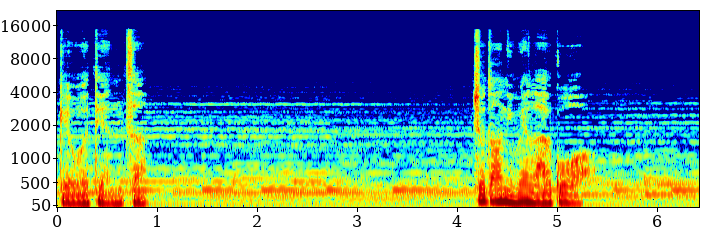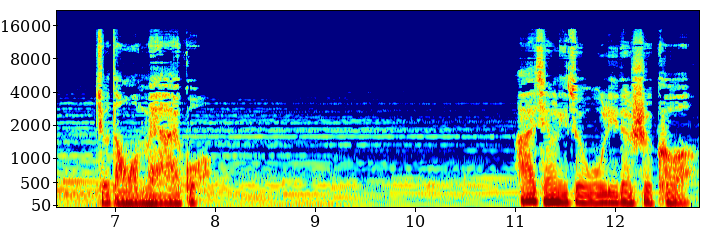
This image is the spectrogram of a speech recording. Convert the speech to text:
给我点赞。就当你没来过，就当我没爱过。爱情里最无力的时刻，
